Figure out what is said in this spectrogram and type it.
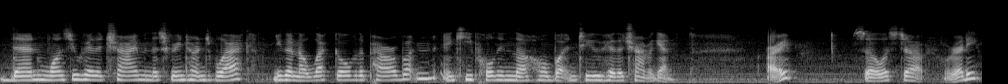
Then, once you hear the chime and the screen turns black, you're going to let go of the power button and keep holding the home button until you hear the chime again. Alright, so let's start. Ready?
